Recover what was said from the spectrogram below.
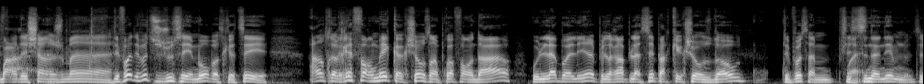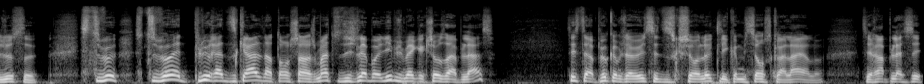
Bah, des changements. euh, Des fois, des fois, tu joues ces mots parce que, tu sais, entre réformer quelque chose en profondeur ou l'abolir puis le remplacer par quelque chose d'autre, des fois, c'est Ouais. synonyme. C'est juste. euh, si, tu veux, si tu veux être plus radical dans ton changement, tu dis je l'abolis puis je mets quelque chose à la place. Tu sais, c'est un peu comme j'avais eu ces discussions-là avec les commissions scolaires. Là. C'est remplacer.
